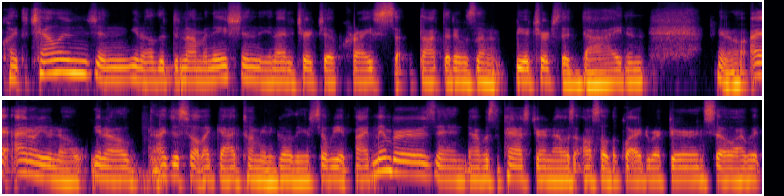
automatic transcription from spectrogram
quite the challenge. And you know, the denomination, the United Church of Christ, thought that it was going to be a church that died, and you know, I, I don't even know, you know, I just felt like God told me to go there. So we had five members and I was the pastor and I was also the choir director. And so I would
